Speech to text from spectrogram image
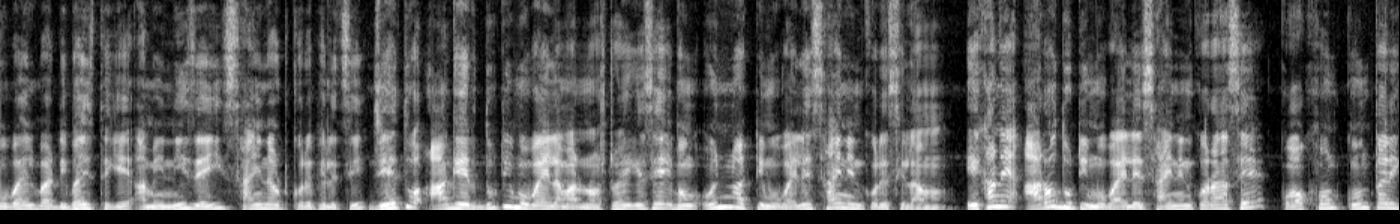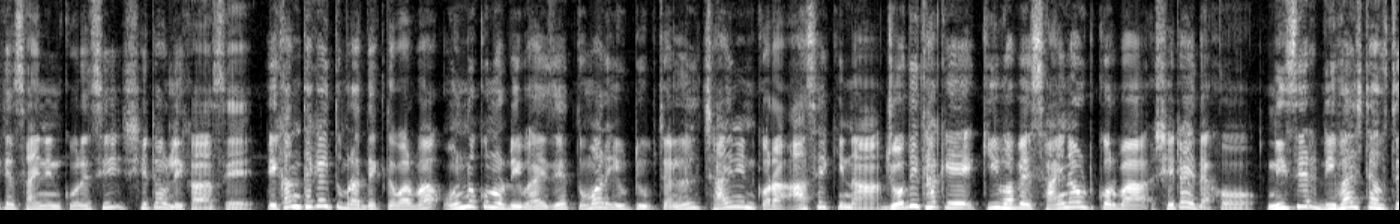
মোবাইল বা ডিভাইস থেকে আমি নিজেই সাইন আউট করে ফেলেছি। যেহেতু আগের দুটি মোবাইল আমার নষ্ট হয়ে গেছে এবং অন্য একটি মোবাইলে সাইন ইন করেছিলাম। এখানে আরও দুটি মোবাইলে সাইন ইন করা আছে। কখন, কোন তারিখে সাইন ইন করেছি সেটাও লেখা আছে। এখান থেকেই তোমরা দেখতে পারবা অন্য কোনো ডিভাইসে তোমার ইউটিউব চ্যানেল সাইন ইন করা আছে কিনা। যদি থাকে, কীভাবে সাইন আউট করবা সেটাই দেখো। নিচের ডিভাইসটা হচ্ছে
